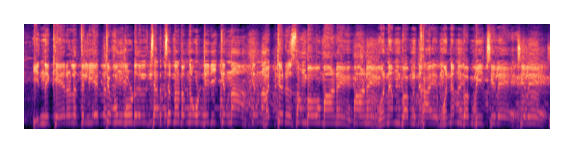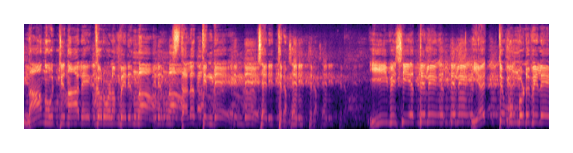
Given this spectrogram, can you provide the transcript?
ഇന്ന് കേരളത്തിൽ ഏറ്റവും കൂടുതൽ ചർച്ച നടന്നുകൊണ്ടിരിക്കുന്ന മറ്റൊരു സംഭവമാണ് മുനമ്പം മുനമ്പം ബീച്ചിലെ നാനൂറ്റി നാല് ഏക്കറോളം വരുന്ന സ്ഥലത്തിന്റെ ചരിത്രം. ഈ വിഷയത്തിൽ ഏറ്റവും ഒടുവിലെ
